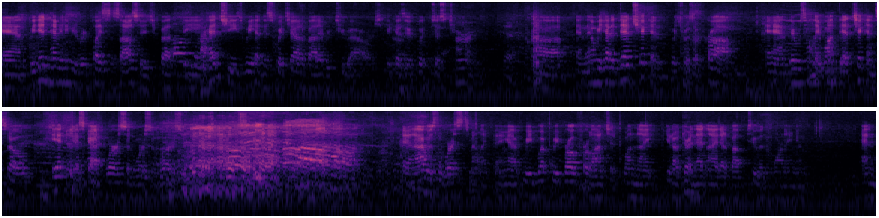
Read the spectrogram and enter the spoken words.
And we didn't have anything to replace the sausage, but the head cheese, we had to switch out about every two hours, because it would just turn. Uh, And then we had a dead chicken, which was a prop, and there was only one dead chicken, so it just got worse and worse and worse. And I was the worst smelling thing. I- We, we broke for lunch at one night, you know, during that night at about two in the morning. and And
